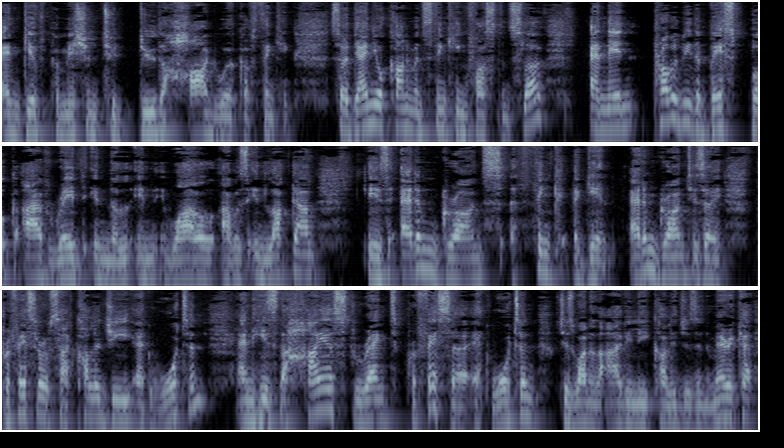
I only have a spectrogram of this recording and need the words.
and give permission to do the hard work of thinking. So Daniel Kahneman's Thinking Fast and Slow. And then probably the best book I've read in the, in, while I was in lockdown is Adam Grant's Think Again. Adam Grant is a professor of psychology at Wharton, and he's the highest ranked professor at Wharton, which is one of the Ivy League colleges in America,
